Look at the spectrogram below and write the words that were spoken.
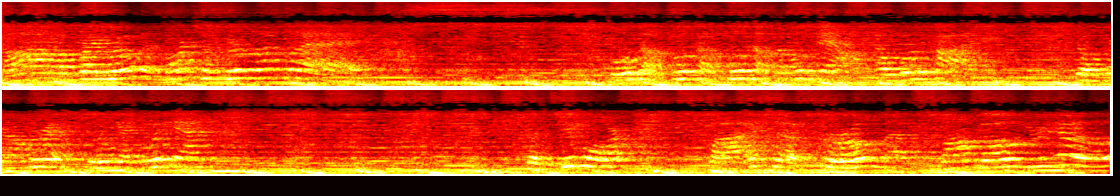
Ah, upright row and march on your left leg. Pull up, pull up, pull up, elbows down, elbows high. Go around the wrist. Do it again, do it again. Good, two more. Five steps, curl, left, mambo, here we go.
